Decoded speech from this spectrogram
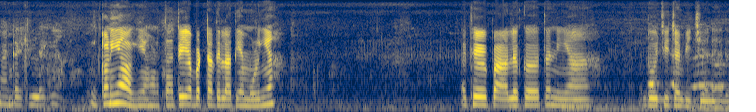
ਮੈਂ ਕੱਖ ਲੈ ਕੇ ਆਵਾਂ। ਕਣੀਆਂ ਆ ਗਈਆਂ ਹੁਣ ਤਾਂ ਤੇ ਆ ਬੱਟਾਂ ਤੇ ਲਾਤੀਆਂ ਮੂਲੀਆਂ। ਇੱਥੇ ਪਾਲਕ, ਧਨੀਆ, ਦੋ ਚੀਜ਼ਾਂ ਬੀਜੀਆਂ ਨੇ ਹਲੇ।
